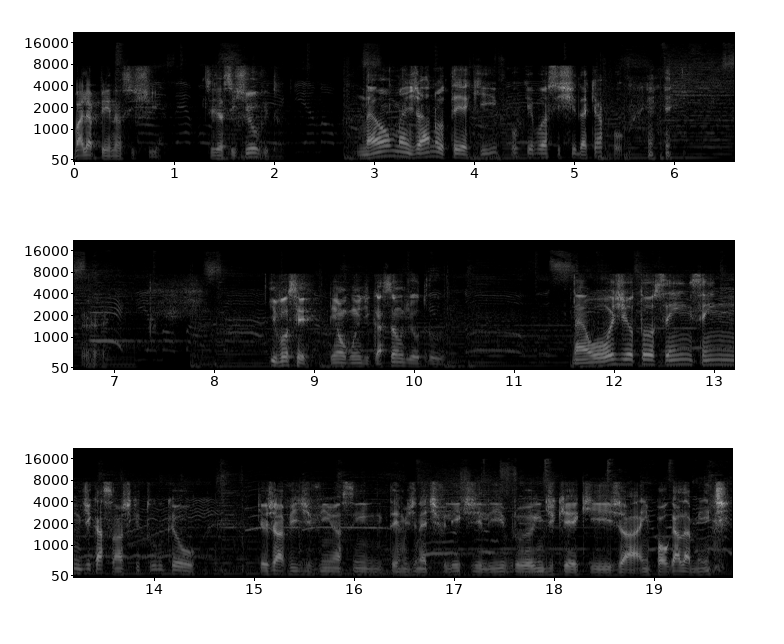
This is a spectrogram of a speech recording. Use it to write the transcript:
Vale a pena assistir. Você já assistiu, Vitor? Não, mas já anotei aqui porque vou assistir daqui a pouco. E você, tem alguma indicação de outro? Não, hoje eu tô sem, sem indicação. Acho que tudo que eu, que eu já vi de vinho, assim, em termos de Netflix, de livro, eu indiquei aqui já empolgadamente.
